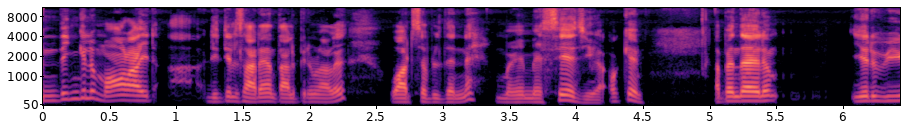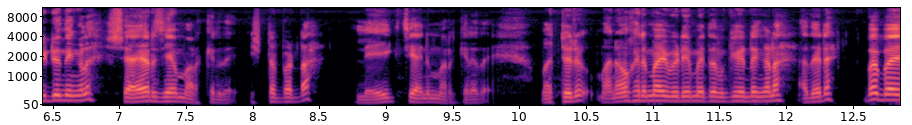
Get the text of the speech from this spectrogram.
എന്തെങ്കിലും മോർ ആയിട്ട് ഡീറ്റെയിൽസ് അറിയാൻ താല്പര്യമുള്ള ആൾ വാട്സപ്പിൽ തന്നെ മെസ്സേജ് ചെയ്യുക. ഓക്കെ അപ്പോൾ എന്തായാലും ഈ ഒരു വീഡിയോ നിങ്ങൾ ഷെയർ ചെയ്യാൻ മറക്കരുത്. ഇഷ്ടപ്പെട്ട ലൈക്ക് ചെയ്യാനും മറക്കരുത്. മറ്റൊരു മനോഹരമായ വീഡിയോ ആയിട്ട് നമുക്ക് വീണ്ടും കാണാം. അതേ ബൈ ബൈ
